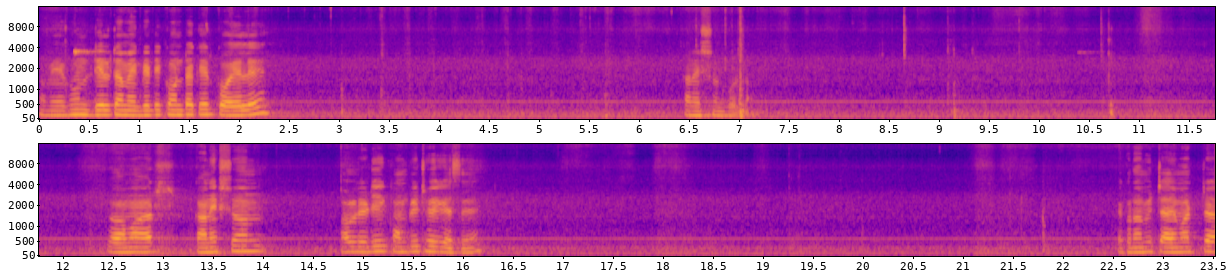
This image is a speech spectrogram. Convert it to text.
আমি এখন ডেল্টা ম্যাগনেটিক কন্ট্যাক্টের কয়েলে কানেকশন করলাম। তো আমার কানেকশন অলরেডি কমপ্লিট হয়ে গেছে। এখন আমি টাইমারটা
